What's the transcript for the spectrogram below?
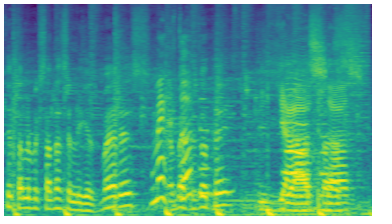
Και τα λέμε ξανά σε λίγες μέρες. Μέχρι τότε. τότε. Γεια σας.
